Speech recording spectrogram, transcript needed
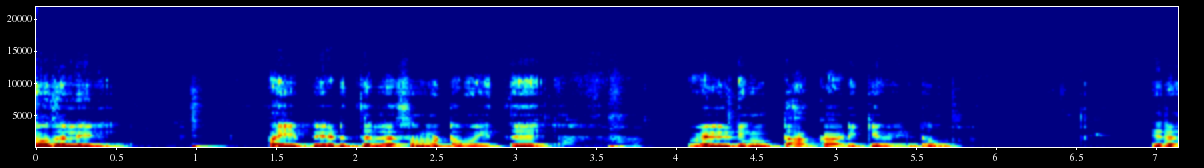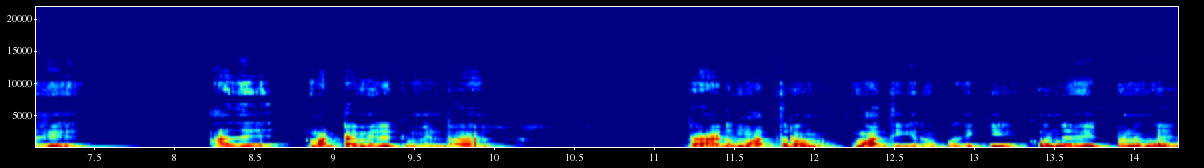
முதலில் பைப் எடுத்து ரசமட்டம் வைத்து வெல்டிங் டாக் அடிக்க வேண்டும். பிறகு அது மட்டம் இருக்கும் என்றால் ராடு மாற்றுறோம் மாற்றிக்கிறோம் இப்போதைக்கு கொஞ்சம் வெயிட் பண்ணுங்கள்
